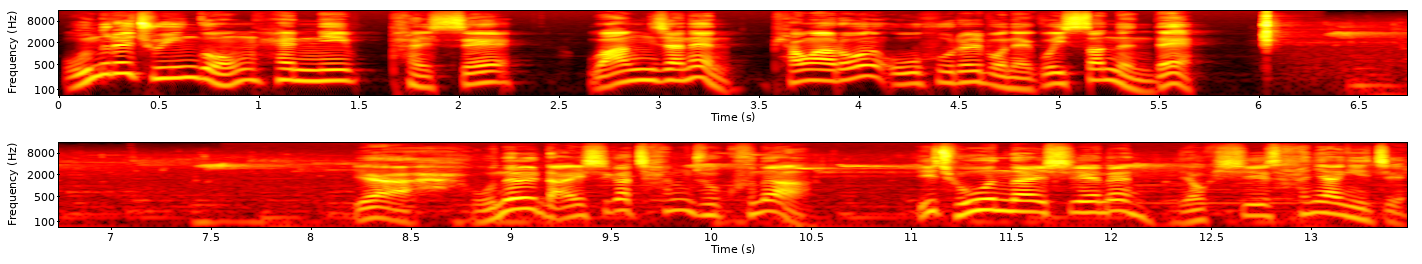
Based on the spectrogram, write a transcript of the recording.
오늘의 주인공 헨리 8세 왕자는 평화로운 오후를 보내고 있었는데 야, 오늘 날씨가 참 좋구나. 이 좋은 날씨에는 역시 사냥이지.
